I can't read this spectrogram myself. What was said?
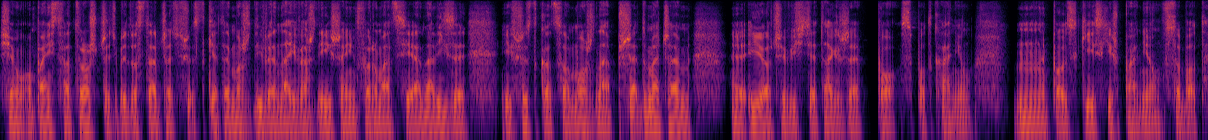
się o Państwa troszczyć, by dostarczać wszystkie te możliwe, najważniejsze informacje, analizy i wszystko, co można przed meczem e, i oczywiście także po spotkaniu mm, Polski z Hiszpanią w sobotę.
